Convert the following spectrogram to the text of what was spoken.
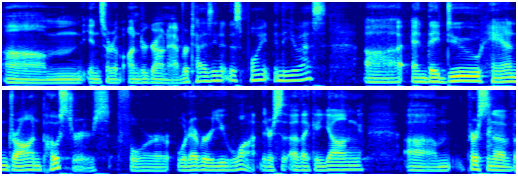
um, in sort of underground advertising at this point in the U.S. Uh, and they do hand drawn posters for whatever you want. There's uh, like a young um, person of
